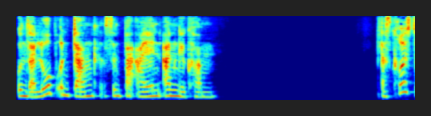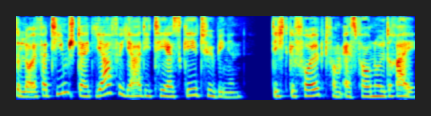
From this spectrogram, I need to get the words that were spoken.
unser Lob und Dank sind bei allen angekommen. Das größte Läuferteam stellt Jahr für Jahr die TSG Tübingen, dicht gefolgt vom SV 03,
